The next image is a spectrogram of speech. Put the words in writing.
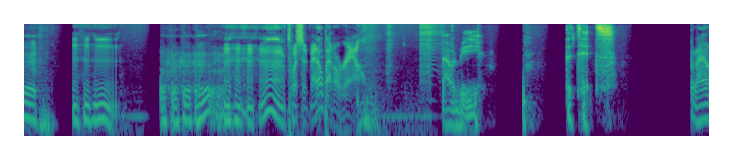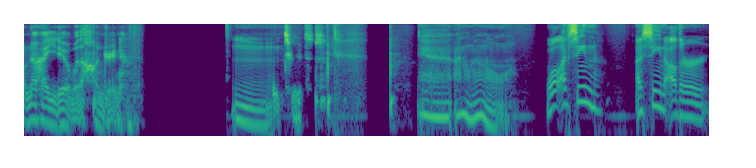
Hmm. Mm-hmm. that Mm-hmm. Twisted Metal Battle Royale. Would be the tits. But I don't know how you do it with a hundred Hmm. toots. Yeah, I don't know. Well, I've seen I've seen other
